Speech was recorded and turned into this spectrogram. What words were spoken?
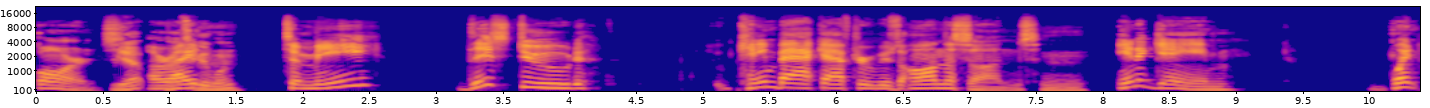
Barnes. Yep, All right. that's a good one. To me, this dude came back after he was on the Suns Mhm. in a game, went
